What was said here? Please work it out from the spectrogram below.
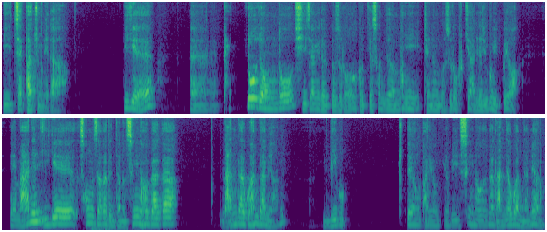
이 잭팟주입니다. 이게 100조 정도 시장이 될 것으로 그렇게 선점이 되는 것으로 그렇게 알려지고 있고요. 예, 만일 이게 성사가 된다면 승인 허가가 난다고 한다면 미국 초대형 바이오 기업이 승인 허가가 난다고 한다면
